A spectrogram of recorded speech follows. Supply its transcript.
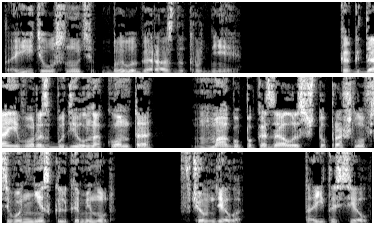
Таить и уснуть было гораздо труднее. Когда его разбудил Наконта, магу показалось, что прошло всего несколько минут. В чем дело? Таита сел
